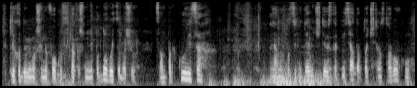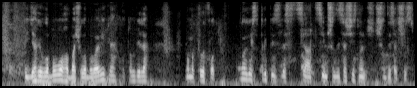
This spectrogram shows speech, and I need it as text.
такі ходові машини фокус також мені подобаються, бачу, сам паркується. Глянемо по ціні 9450, авто 14 року, підігрів лобового, бачу лобове рідне автомобіля. Номер телефону 093 57 66 066.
